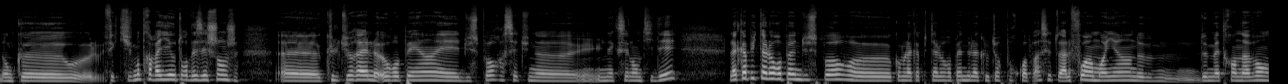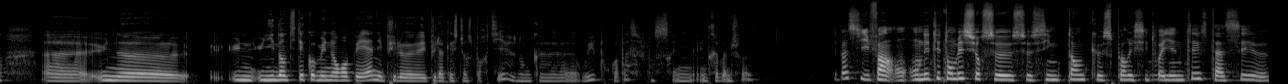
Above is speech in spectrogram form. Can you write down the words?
Donc euh, effectivement, travailler autour des échanges euh, culturels européens et du sport, c'est une, excellente idée. La capitale européenne du sport, comme la capitale européenne de la culture, pourquoi pas? C'est à la fois un moyen de, de mettre en avant une, identité commune européenne et puis, la question sportive. Donc oui, pourquoi pas? Je pense que ce serait une très bonne chose on, était tombé sur ce, think tank sport et citoyenneté. C'était assez. Euh,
